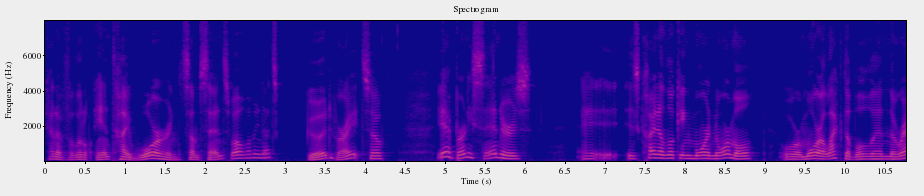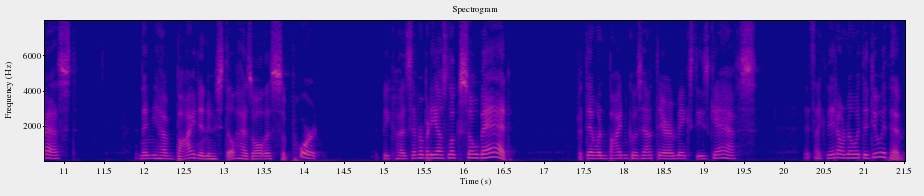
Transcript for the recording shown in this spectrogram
kind of a little anti war in some sense. Well, I mean, that's good, right? So, yeah, Bernie Sanders eh, is kind of looking more normal or more electable than the rest. And then you have Biden, who still has all this support because everybody else looks so bad. But then when Biden goes out there and makes these gaffes, it's like they don't know what to do with him.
